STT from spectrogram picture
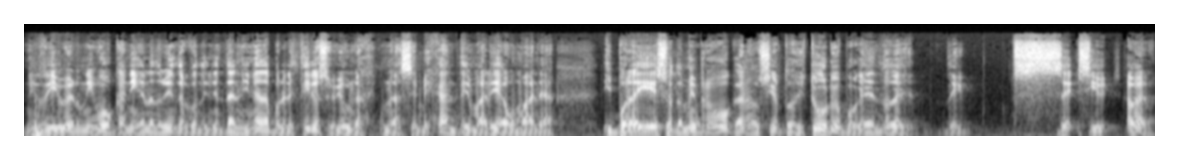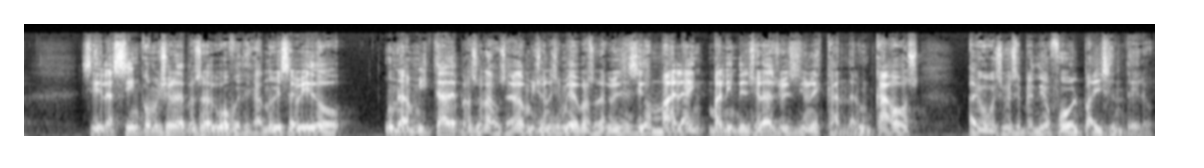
ni River, ni Boca, ni ganando el Intercontinental, ni nada por el estilo, se vio una, una semejante marea humana. Y por ahí eso también provoca ¿no? ciertos disturbios, porque dentro de... de se, si, a ver, si de las 5 millones de personas que hubo festejando hubiese habido una mitad de personas, o sea, dos millones y medio de personas que hubiesen sido mal, mal intencionadas, hubiese sido un escándalo, un caos, algo que se hubiese prendido fuego el país entero.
